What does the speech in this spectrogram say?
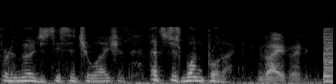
for an emergency situation. That's just one product. Right. Right.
